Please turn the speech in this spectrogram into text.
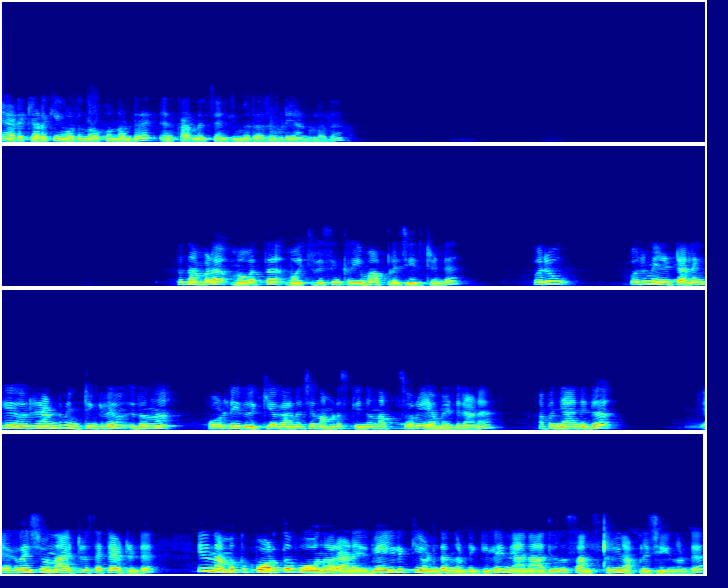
ഞാൻ ഇടയ്ക്കിടയ്ക്ക് ഇങ്ങോട്ട് നോക്കുന്നുണ്ട്. കാരണം വെച്ചാൽ എനിക്ക് മിറർ ഇവിടെയാണുള്ളത്. ഇപ്പം നമ്മൾ മുഖത്ത് മോയ്സ്ചറൈസിങ് ക്രീം അപ്ലൈ ചെയ്തിട്ടുണ്ട്. ഒരു ഒരു മിനിറ്റ് അല്ലെങ്കിൽ ഒരു രണ്ട് മിനിറ്റെങ്കിലും ഇതൊന്ന് ഹോൾഡ് ചെയ്ത് വെക്കുക. കാരണം വെച്ചാൽ നമ്മുടെ സ്കിന്നൊന്ന് അബ്സോർവ് ചെയ്യാൻ വേണ്ടിയിട്ടാണ് അപ്പം ഞാനിത് ഏകദേശം ഒന്നായിട്ട് സെറ്റായിട്ടുണ്ട് ഇനി നമുക്ക് പുറത്ത് പോകുന്നവരാണ്. വെയിലൊക്കെ ഉണ്ടെന്നുണ്ടെങ്കിൽ ഞാൻ ആദ്യം ഒന്ന് സൺസ്ക്രീൻ അപ്ലൈ ചെയ്യുന്നുണ്ട്.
